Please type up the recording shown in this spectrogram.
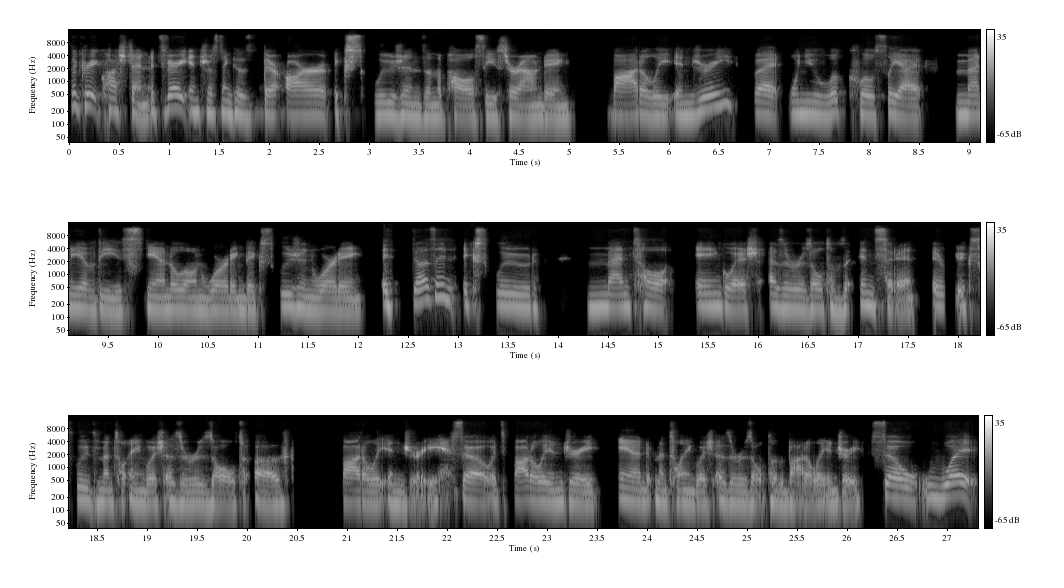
It's a great question. It's very interesting because there are exclusions in the policy surrounding bodily injury. But when you look closely at many of these standalone wording, the exclusion wording, it doesn't exclude mental anguish as a result of the incident. It excludes mental anguish as a result of bodily injury. So it's bodily injury and mental anguish as a result of the bodily injury. So what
